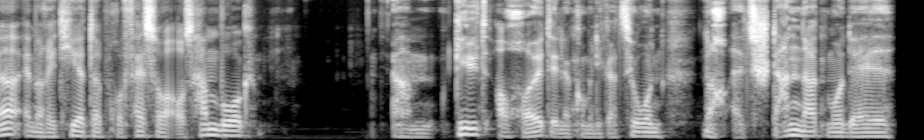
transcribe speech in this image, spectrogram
ja, emeritierter Professor aus Hamburg. Ähm, gilt auch heute in der Kommunikation noch als Standardmodell.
